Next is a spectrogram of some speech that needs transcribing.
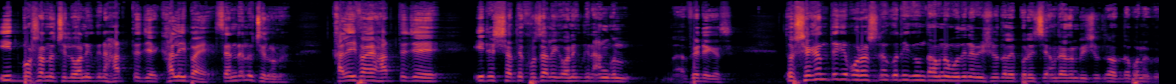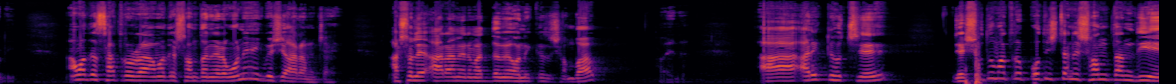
ইট বসানো ছিল, অনেকদিন হাঁটতে যে খালি পায়ে, স্যান্ডেলও ছিল না, খালি পায়ে হাঁটতে যে ইটের সাথে খোঁচা লেগে অনেকদিন আঙ্গুল ফেটে গেছে। তো সেখান থেকে পড়াশোনা করি কিন্তু আমরা মদিনা বিশ্ববিদ্যালয়ে পড়েছি, আমরা এখন বিশ্ববিদ্যালয়ে অধ্যাপনা করি। আমাদের ছাত্ররা, আমাদের সন্তানেরা অনেক বেশি আরাম চায়। আসলে আরামের মাধ্যমে অনেক কিছু সম্ভব হয় না। আরেকটি হচ্ছে যে শুধুমাত্র প্রতিষ্ঠানের সন্তান দিয়ে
